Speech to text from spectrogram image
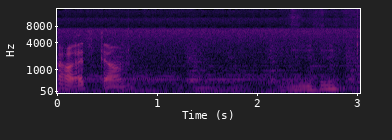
Oh, that's dumb. Mm-hmm. So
